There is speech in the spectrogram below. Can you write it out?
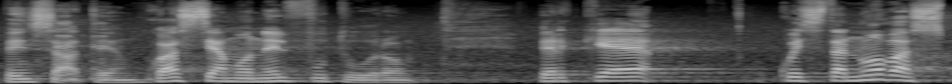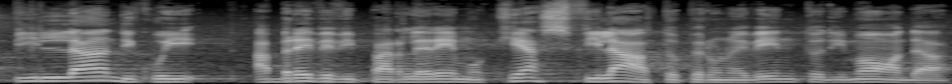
pensate, qua stiamo nel futuro, perché questa nuova spilla di cui a breve vi parleremo, che ha sfilato per un evento di moda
